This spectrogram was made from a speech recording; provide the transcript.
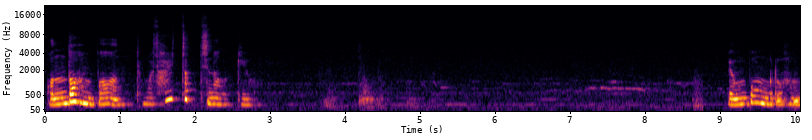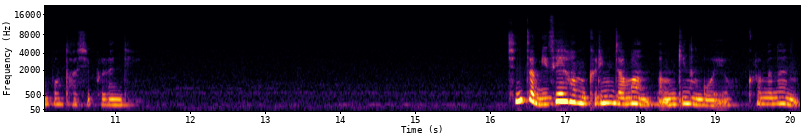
언더 한번 정말 살짝 지나갈게요. 면봉으로 한번 다시 블렌딩. 진짜 미세한 그림자만 남기는 거예요. 그러면은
